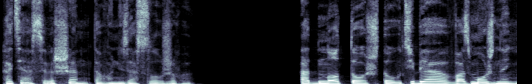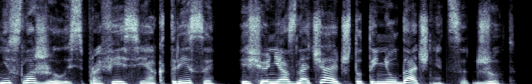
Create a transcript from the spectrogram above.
хотя совершенно того не заслуживаю. Одно то, что у тебя, возможно, не сложилось профессия актрисы, еще не означает, что ты неудачница, Джуд.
